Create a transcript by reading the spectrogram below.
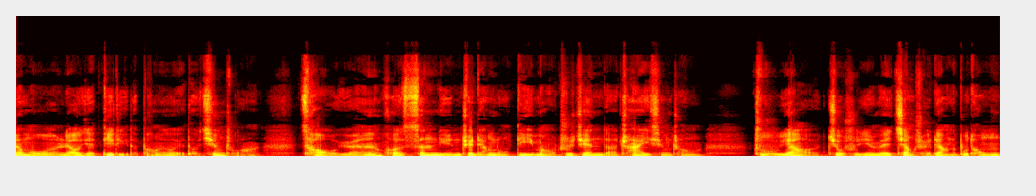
那么我们了解地理的朋友也都清楚啊，草原和森林这两种地貌之间的差异形成，主要就是因为降水量的不同。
